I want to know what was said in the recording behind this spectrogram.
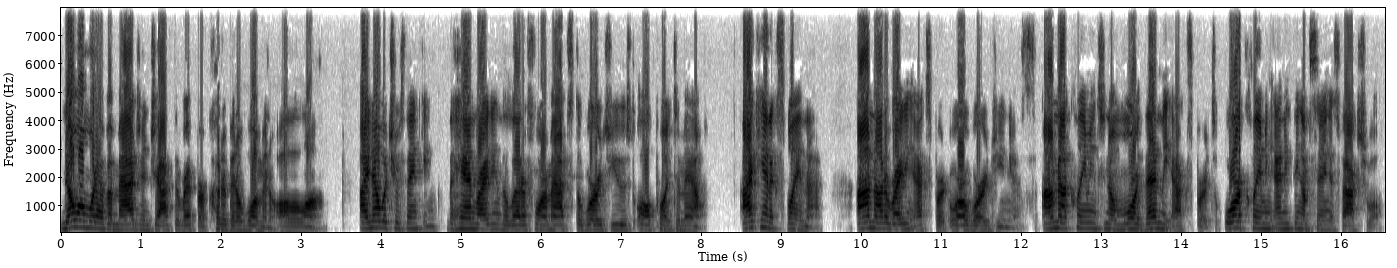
No one would have imagined Jack the Ripper could have been a woman all along. I know what you're thinking. The handwriting, the letter formats, the words used all point to male. I can't explain that. I'm not a writing expert or a word genius. I'm not claiming to know more than the experts or claiming anything I'm saying is factual.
